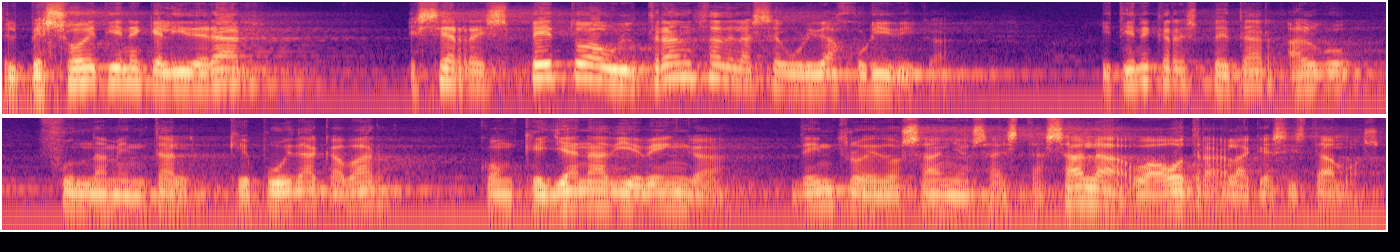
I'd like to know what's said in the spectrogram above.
El PSOE tiene que liderar ese respeto a ultranza de la seguridad jurídica y tiene que respetar algo fundamental que puede acabar con que ya nadie venga dentro de dos años a esta sala o a otra a la que asistamos.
